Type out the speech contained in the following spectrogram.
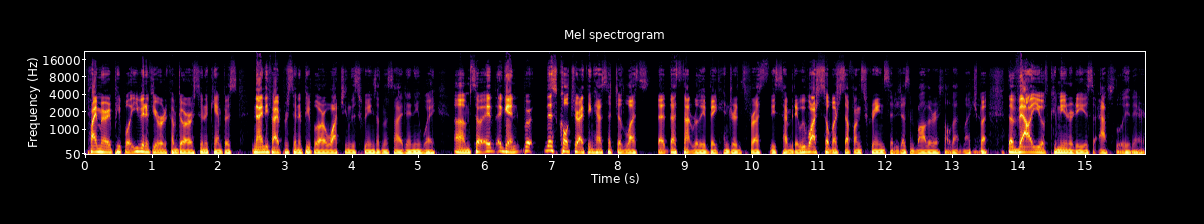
primary people, even if you were to come to our Osuna campus, 95% of people are watching the screens on the side anyway. Um, so it, again, this culture I think has such a less that that's not really a big hindrance for us these time of day. We watch so much stuff on screens that it doesn't bother us all that much. But the value of community is absolutely there.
